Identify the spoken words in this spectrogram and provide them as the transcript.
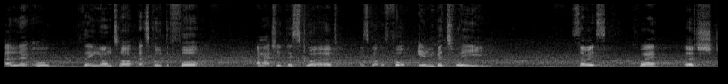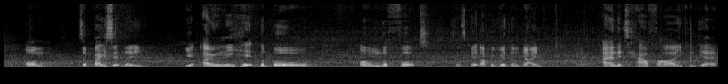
a little thing on top. That's called the foot, and actually this word has got the foot in between. So it's que, on. So basically, you only hit the ball on the foot. So it's a bit like a rhythm game and it's how far you can get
